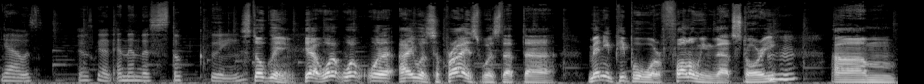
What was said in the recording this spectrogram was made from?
yeah, it was it was good. And then the sutokuin. Sutokuin. Yeah, what, what what I was surprised was that uh, many people were following that story. Um,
